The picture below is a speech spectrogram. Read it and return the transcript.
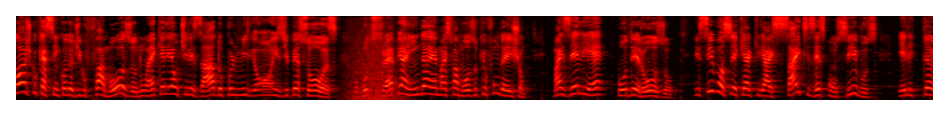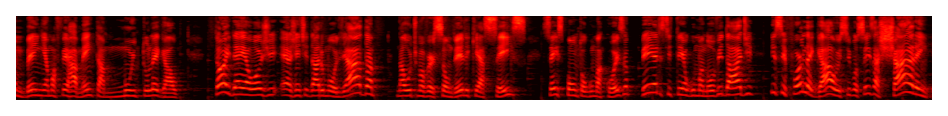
Lógico que assim, quando eu digo famoso, não é que ele é utilizado por milhões de pessoas. O Bootstrap ainda é mais famoso que o Foundation, mas ele é poderoso. E se você quer criar sites responsivos, ele também é uma ferramenta muito legal. Então a ideia hoje é a gente dar uma olhada na última versão dele, que é a 6, 6 ponto alguma coisa, ver se tem alguma novidade e se for legal e se vocês acharem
